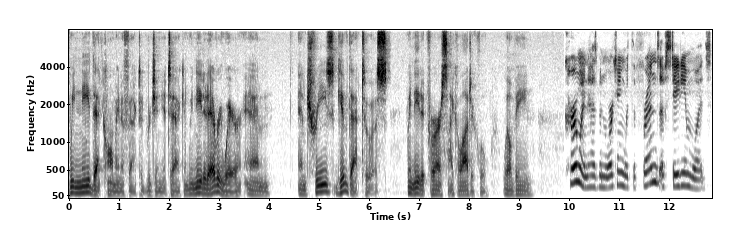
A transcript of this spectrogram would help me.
we need that calming effect at Virginia Tech, and we need it everywhere. And, and trees give that to us. We need it for our psychological well being. Kirwan has been working with the Friends of Stadium Woods,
